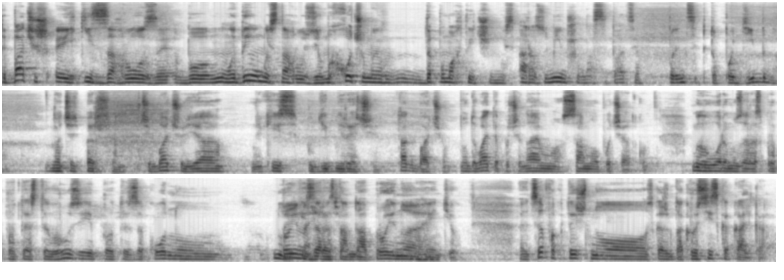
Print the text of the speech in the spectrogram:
Ти бачиш якісь загрози? Бо ми дивимося на Грузію, ми хочемо допомогти чимось, а розуміємо, що в нас ситуація в принципі то подібна. Значить, перше, чи бачу я якісь подібні речі? Так бачу. Ну давайте починаємо з самого початку. Ми говоримо зараз про протести в Грузії проти закону, ну, Про який зараз там да, про іноагентів. Це фактично, скажімо так, російська калька.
